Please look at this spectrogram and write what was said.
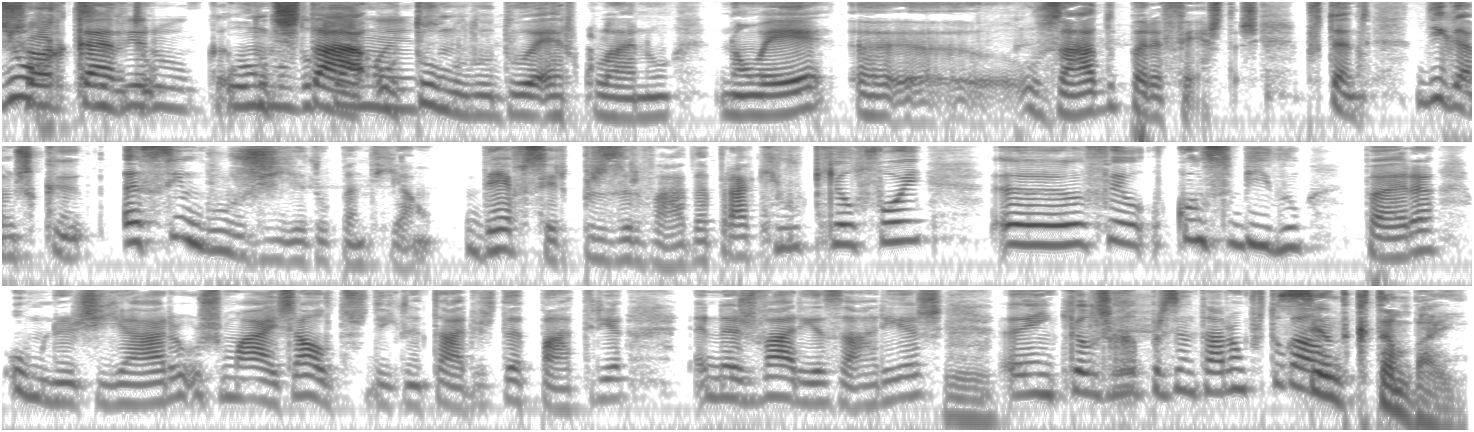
e o recanto o onde está o túmulo do Herculano não é ah, usado para festas. Portanto, digamos que a simbologia do panteão deve ser preservada para aquilo que ele foi, ah, foi concebido para homenagear os mais altos dignatários da pátria nas várias áreas eh, em que eles representaram Portugal. Sendo que também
